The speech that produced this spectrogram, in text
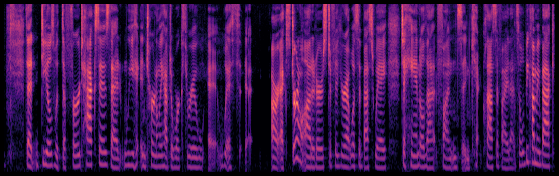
that deals with deferred taxes that we internally have to work through uh, with. Our external auditors to figure out what's the best way to handle that funds and ca- classify that. So we'll be coming back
